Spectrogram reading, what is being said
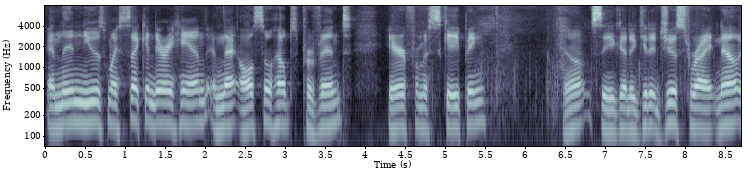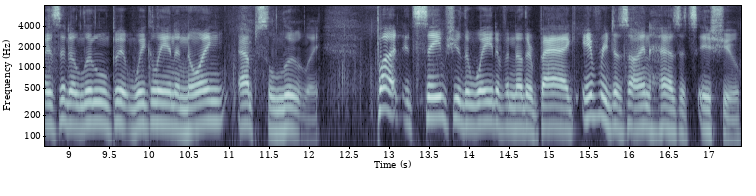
and then use my secondary hand and that also helps prevent air from escaping. You so you got to get it just right. Now, is it a little bit wiggly and annoying? Absolutely but it saves you the weight of another bag. Every design has its issue.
